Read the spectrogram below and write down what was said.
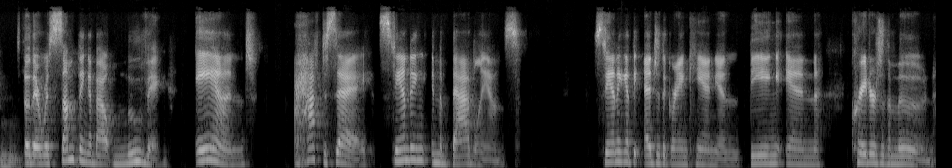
Mm-hmm. So there was something about moving. And I have to say, standing in the Badlands, standing at the edge of the Grand Canyon, being in craters of the moon,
